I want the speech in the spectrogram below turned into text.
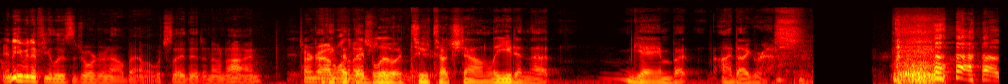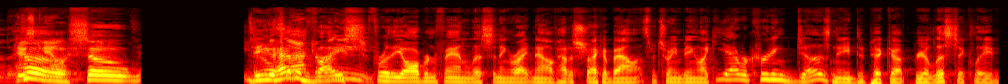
And even if you lose to Georgia and Alabama, which they did in 09, turn around I think that they blew a two touchdown lead in that game, but I digress oh, so do you have Zachary. advice for the Auburn fan listening right now of how to strike a balance between being like, yeah, recruiting does need to pick up realistically,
